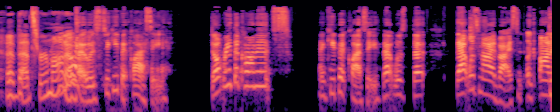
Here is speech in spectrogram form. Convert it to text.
Okay. That's her My motto. motto is to keep it classy. Don't read the comments and keep it classy. That was that. That was my advice. Like honest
